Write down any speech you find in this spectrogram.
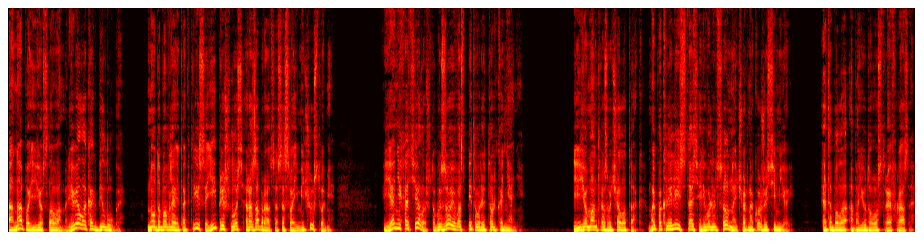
она, по ее словам, ревела как белуга. Но, добавляет актриса, ей пришлось разобраться со своими чувствами. «Я не хотела, чтобы Зою воспитывали только няни». Ее мантра звучала так. «Мы поклялись стать революционной чернокожей семьей». Это была обоюдоострая фраза.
